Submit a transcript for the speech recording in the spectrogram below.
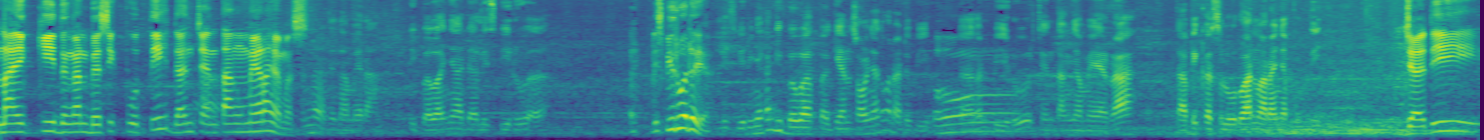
Nike dengan basic putih dan centang merah ya mas? benar centang merah di bawahnya ada list biru eh. Eh, di biru ada ya? list birunya kan di bawah bagian solnya tuh kan ada biru Oh. Nah, kan biru centangnya merah tapi keseluruhan warnanya putih Jadi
